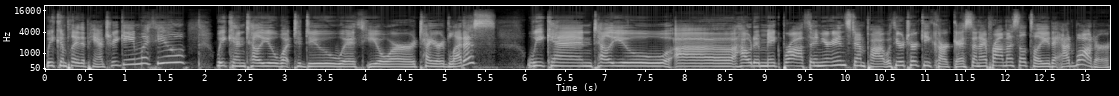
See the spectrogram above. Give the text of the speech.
We can play the pantry game with you. We can tell you what to do with your tired lettuce. We can tell you uh, how to make broth in your instant pot with your turkey carcass. And I promise I'll tell you to add water.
